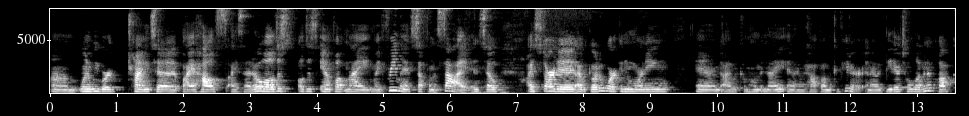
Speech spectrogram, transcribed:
um, when we were trying to buy a house i said oh i'll just i'll just amp up my my freelance stuff on the side. And so i started i would go to work in the morning and i would come home at night and i would hop on the computer and i would be there till 11 o'clock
